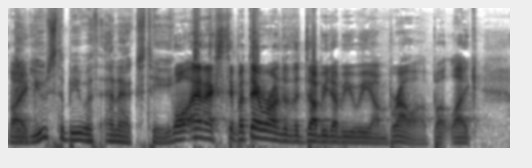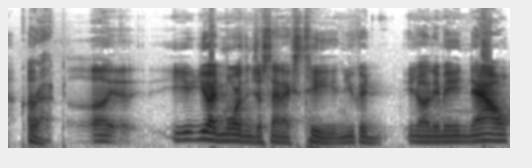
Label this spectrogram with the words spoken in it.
Like it used to be with NXT. well, NXT, but they were under the WWE umbrella. But like, correct. uh, you you had more than just NXT, and you could, you know what I mean. Now,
